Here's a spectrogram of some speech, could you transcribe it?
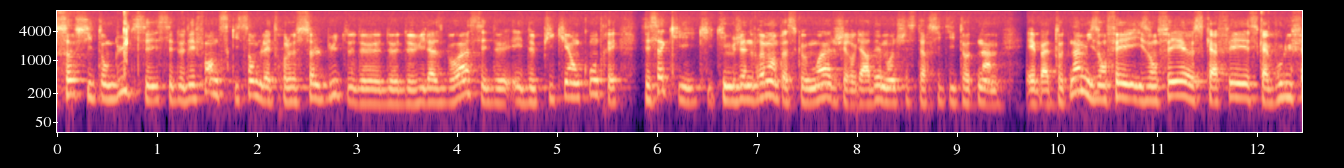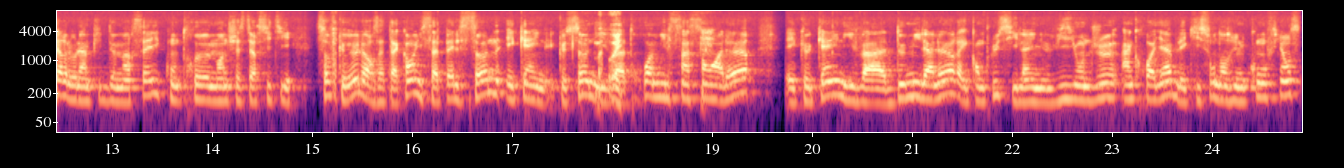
Sauf si ton but, c'est de défendre, ce qui semble être le seul but de, de, de Villas-Boas, et de, et de piquer en contre. Et c'est ça qui, qui, qui me gêne vraiment, parce que moi, j'ai regardé Manchester City-Tottenham. Et bah, Tottenham, ils ont fait, ils ont fait euh, ce qu'a voulu faire l'Olympique de Marseille contre Manchester City. Sauf que eux, leurs attaquants, ils s'appellent Son et Kane. Et que Son, Bah il oui. va à 3500 à l'heure, et que Kane, il va à 2000 à l'heure, et qu'en plus, il a une vision de jeu incroyable, et qui sont dans une confiance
